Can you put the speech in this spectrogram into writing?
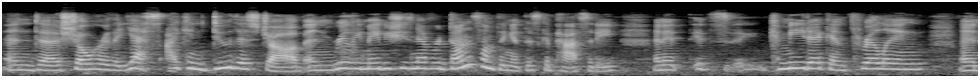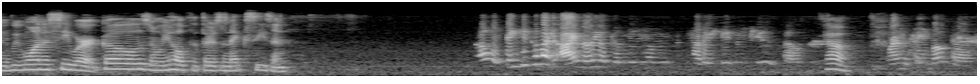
and uh, show her that yes I can do this job and really maybe she's never done something at this capacity and it it's comedic and thrilling and we want to see where it goes and we hope that there's a next season. Oh, thank you so much. I really hope there's another season too. So yeah. we're in the same boat there.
